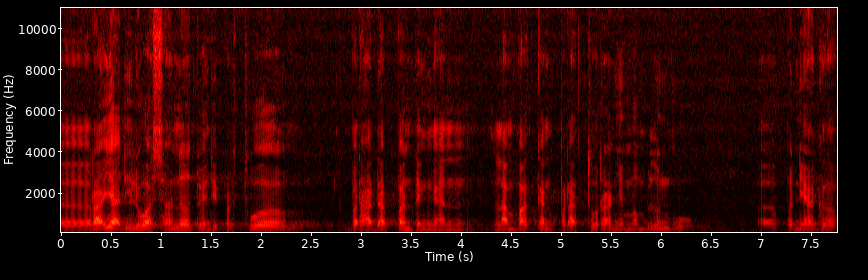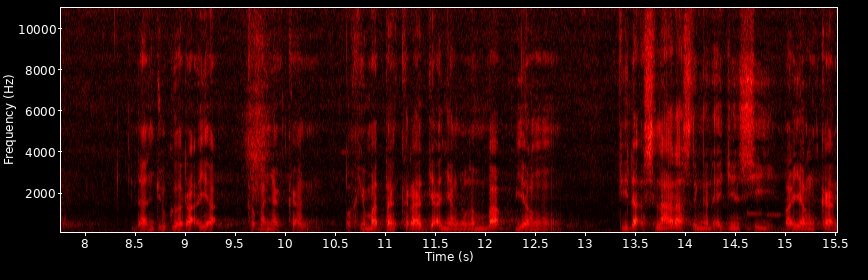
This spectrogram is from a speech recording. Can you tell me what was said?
uh, rakyat di luar sana Tuan Di Pertua berhadapan dengan lambakan peraturan yang membelenggu uh, peniaga dan juga rakyat kebanyakan perkhidmatan kerajaan yang lembab yang tidak selaras dengan agensi. Bayangkan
